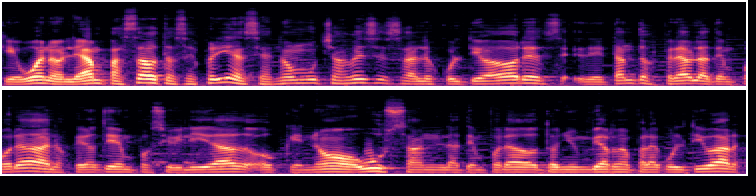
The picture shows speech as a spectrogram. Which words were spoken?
que, bueno, le han pasado estas experiencias, ¿no? Muchas veces a los cultivadores, de tanto esperar la temporada, los que no tienen posibilidad o que no usan la temporada otoño-invierno para cultivar,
